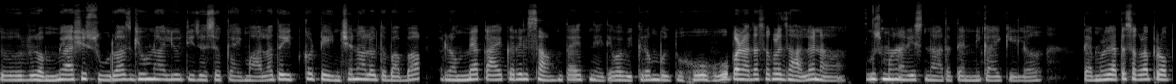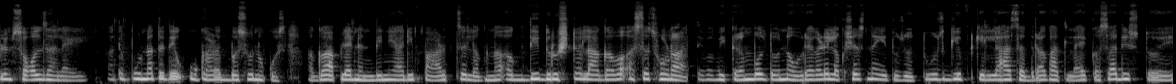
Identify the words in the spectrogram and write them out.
तर रम्या अशी सुरास घेऊन आली होती जसं काही. मला तर इतकं टेन्शन आलं होतं बाबा. रम्या काय करेल सांगता येत नाही. तेव्हा विक्रम बोलतो हो हो पण आता सगळं झालं ना. तूच म्हणालीस ना आता त्यांनी काय केलं? त्यामुळे आता सगळा प्रॉब्लेम सॉल्व्ह झाला आहे आता पुन्हा तर ते उगाळत बसू नकोस. अगं आपल्या नंदिनी आणि पार्थचं लग्न अगदी दृष्ट लागावं असंच होणार. तेव्हा विक्रम बोलतो नवऱ्याकडे लक्षच नाही तुझं. तूच गिफ्ट केलेला हा सदरा घातलाय. कसा दिसतोय?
